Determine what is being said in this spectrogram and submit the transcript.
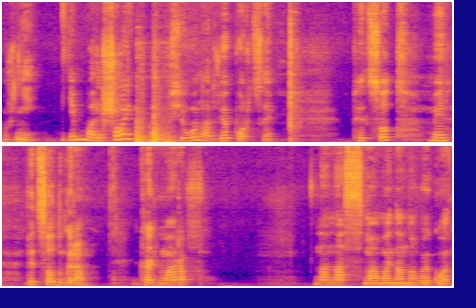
в ней. Небольшой, всего на две порции. 500, 500 грамм кальмаров на нас с мамой на Новый год.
